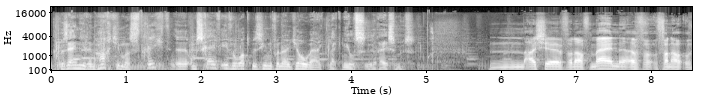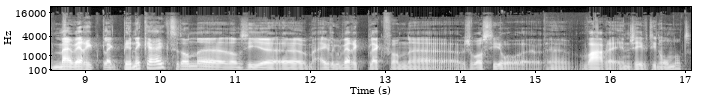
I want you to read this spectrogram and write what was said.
We zijn hier in Hartje, Maastricht. Eh, omschrijf even wat we zien vanuit jouw werkplek, Niels Rijsemus. Mm, Als je vanaf mijn, eh, vanaf mijn werkplek binnenkijkt, dan, eh, dan zie je eh, eigenlijk een werkplek van eh, zoals die waren in 1700.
